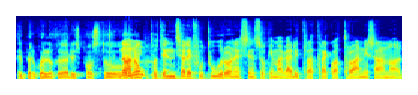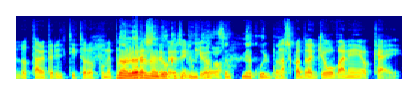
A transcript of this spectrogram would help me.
eh, e per quello che ho risposto... No, non potenziale futuro, nel senso che magari tra 3-4 anni saranno a lottare per il titolo, come No, allora non avevo capito esempio, un cazzo, mia colpa. una squadra giovane, ok.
